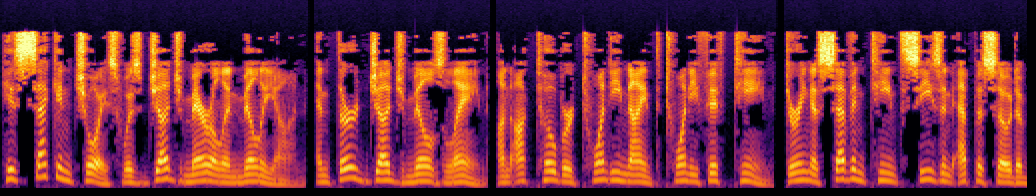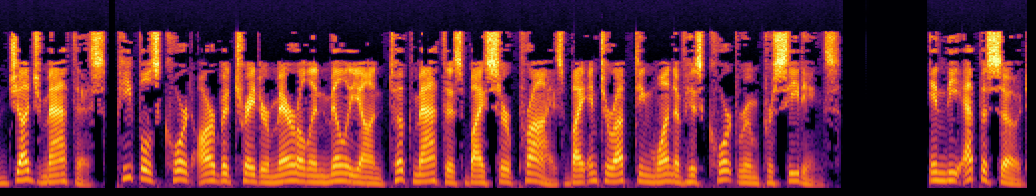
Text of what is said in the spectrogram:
His second choice was Judge Marilyn Milian, and third Judge Mills Lane. On October 29, 2015, during a 17th season episode of Judge Mathis, People's Court arbitrator Marilyn Milian took Mathis by surprise by interrupting one of his courtroom proceedings. In the episode,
